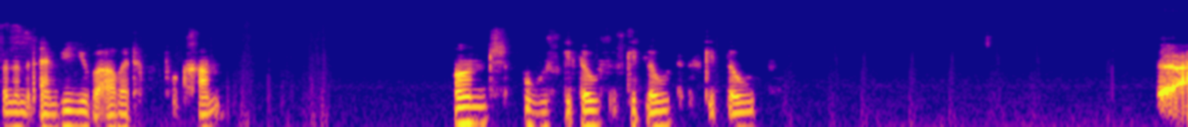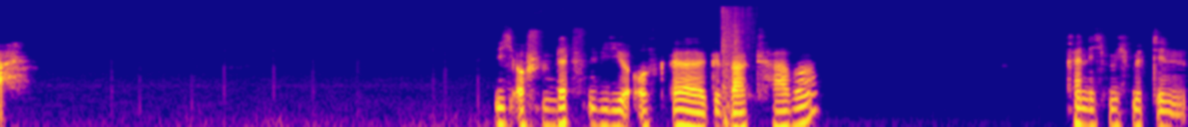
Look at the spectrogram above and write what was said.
sondern mit einem Videobearbeitungsprogramm. Und, oh, es geht los, es geht los, es geht los. Ah. Wie ich auch schon im letzten Video aus, äh, gesagt habe, kann ich mich mit den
